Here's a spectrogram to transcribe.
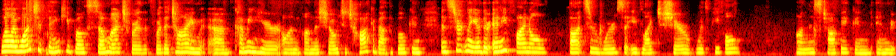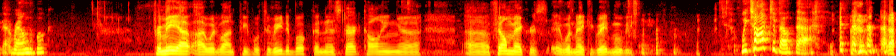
Well, I want to thank you both so much for the, for the time um, coming here on, on the show to talk about the book. And, and certainly, are there any final thoughts or words that you'd like to share with people on this topic and, and around the book? For me, I, I would want people to read the book and then start calling uh, uh, filmmakers. It would make a great movie. We talked about that.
